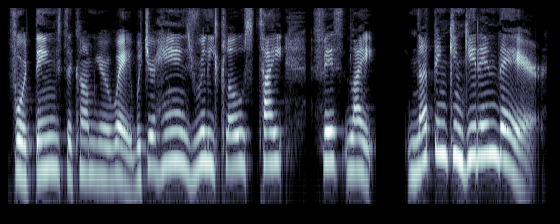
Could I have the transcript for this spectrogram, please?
for things to come your way. With your hands really closed tight fist like nothing can get in there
